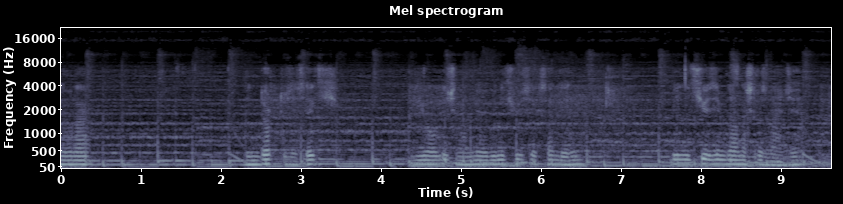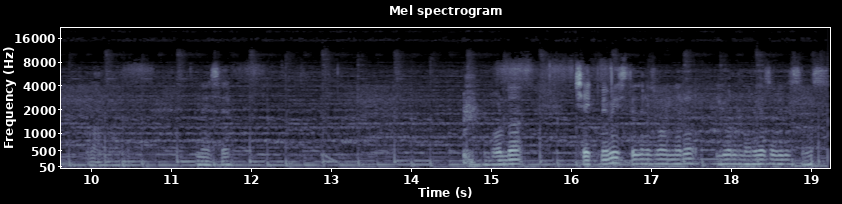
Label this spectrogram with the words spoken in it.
Şimdi buna 1400 desek iyi olduğu için anlıyor 1280 diyelim. 1220'de anlaşırız bence. Vallahi. neyse. Burada çekmemi istediğiniz oyunları yorumlara yazabilirsiniz.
